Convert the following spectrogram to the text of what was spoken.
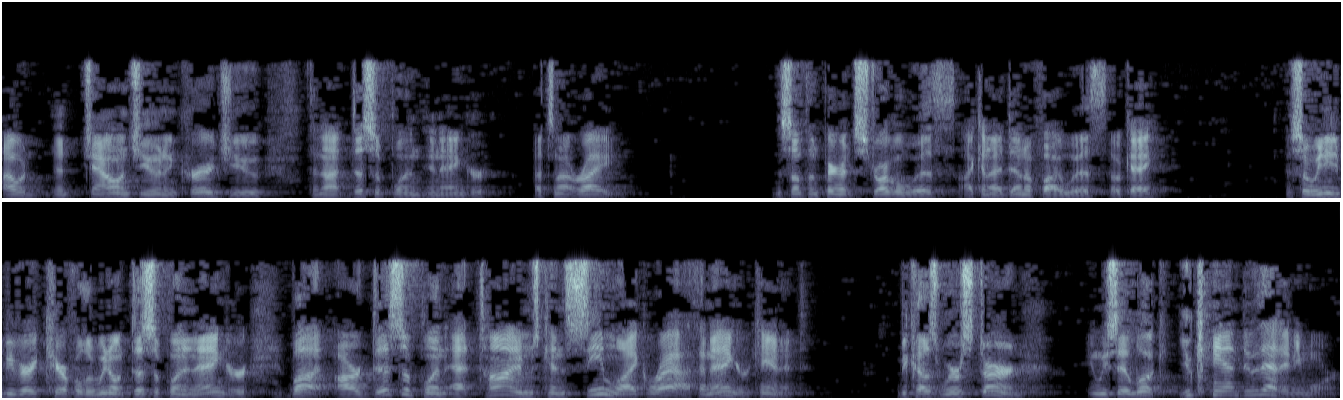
I would challenge you and encourage you to not discipline in anger. That's not right. It's something parents struggle with. I can identify with, okay? So we need to be very careful that we don't discipline in anger, but our discipline at times can seem like wrath and anger, can it? Because we're stern. And we say, look, you can't do that anymore.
